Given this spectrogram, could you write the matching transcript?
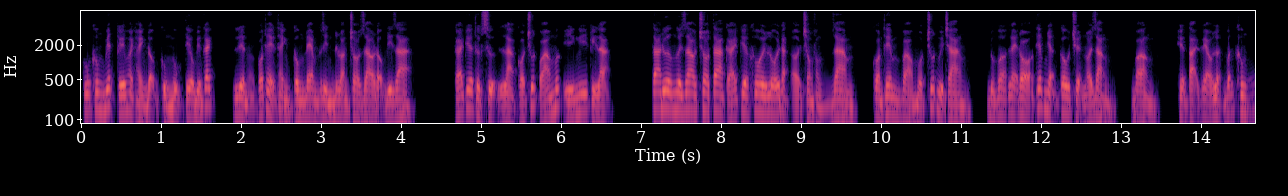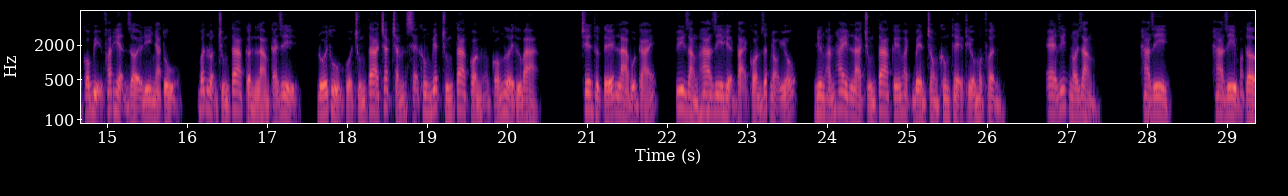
cũng không biết kế hoạch hành động cùng mục tiêu biến cách, liền có thể thành công đem Dịch đoạn cho dao động đi ra. Cái kia thực sự là có chút quá mức ý nghĩ kỳ lạ. Ta đưa ngươi giao cho ta cái kia khôi lỗi đặt ở trong phòng giam, còn thêm vào một chút ngụy trang đủ vợ lẹ đỏ tiếp nhận câu chuyện nói rằng bằng hiện tại ghẹo lật vẫn không có bị phát hiện rời đi nhà tù bất luận chúng ta cần làm cái gì đối thủ của chúng ta chắc chắn sẽ không biết chúng ta còn có người thứ ba trên thực tế là một cái tuy rằng ha di hiện tại còn rất nhỏ yếu nhưng hắn hay là chúng ta kế hoạch bên trong không thể thiếu một phần ezit nói rằng ha di ha di potter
